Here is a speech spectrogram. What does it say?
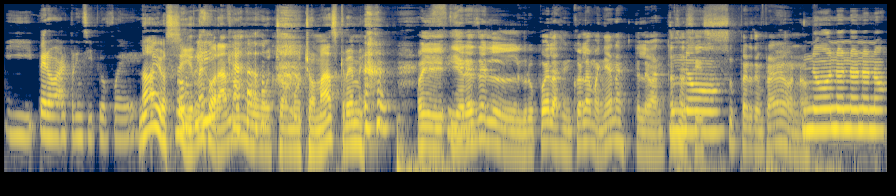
y, pero al principio fue... No, y vas a seguir Complicado. mejorando mucho, mucho más, créeme. Oye, Sí. ¿y eres del grupo de las 5 de la mañana? ¿Te levantas No. así súper temprano o no? No, no, no, no, no.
